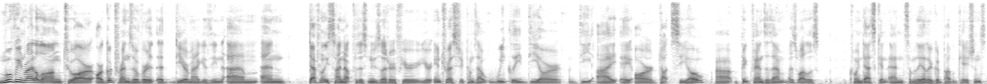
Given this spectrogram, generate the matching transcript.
Moving right along to our, our good friends over at, at Diar Magazine, um, and definitely sign up for this newsletter if you're you're interested. It comes out weekly, dr diar.co. Uh, big fans of them as well as CoinDesk and, and some of the other good publications.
